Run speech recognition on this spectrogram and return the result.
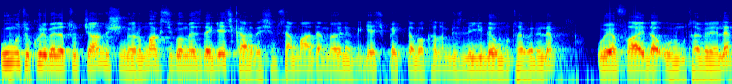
Umut'u kulübede tutacağını düşünmüyorum. Maxi Gomez'i de geç kardeşim sen madem öyle mi? Geç bekle bakalım biz ligi de Umut'a verelim. UEFA'yı da Umut'a verelim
